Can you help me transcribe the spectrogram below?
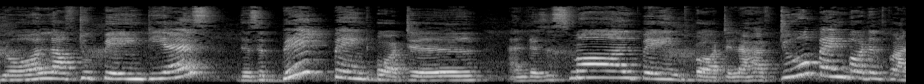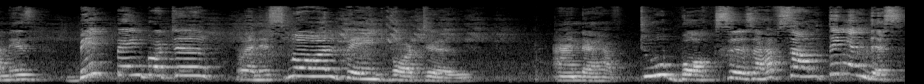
You all love to paint, yes? There's a big paint bottle and there's a small paint bottle. I have two paint bottles. One is big paint bottle, one is small paint bottle. And I have two boxes. I have something in this.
